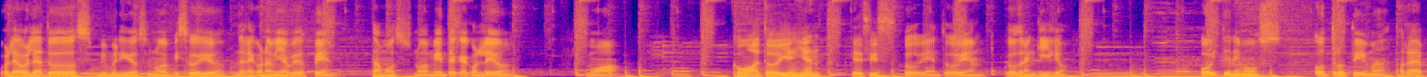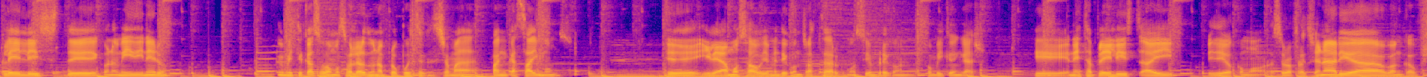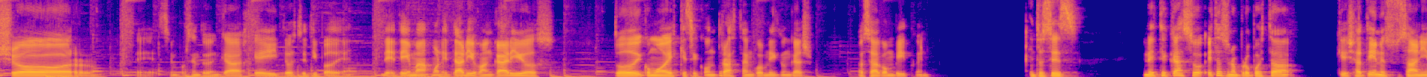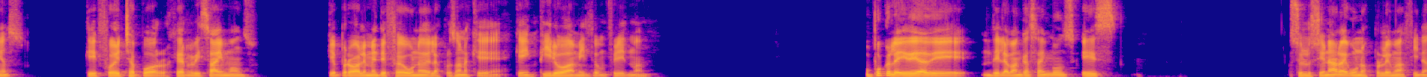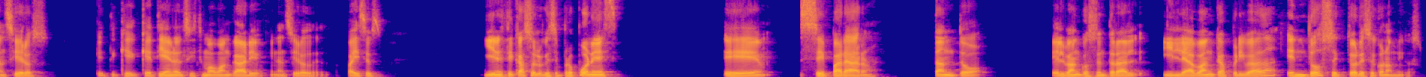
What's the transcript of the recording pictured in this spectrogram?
Hola, hola a todos, bienvenidos a un nuevo episodio de la economía P2P. Estamos nuevamente acá con Leo. ¿Cómo va? ¿Cómo va? ¿Todo bien, Ian? ¿Qué decís? Todo bien, todo bien, todo tranquilo. Hoy tenemos otro tema para la playlist de economía y dinero. En este caso vamos a hablar de una propuesta que se llama Banca Simons. eh, y le vamos a obviamente contrastar, como siempre, con, con Bitcoin Cash. Eh, en esta playlist hay videos como reserva fraccionaria, banca offshore, eh, 100% de encaje y todo este tipo de, temas monetarios, bancarios, todo y cómo es que se contrastan con Bitcoin Cash, o sea, con Bitcoin. Entonces, en este caso, esta es una propuesta que ya tiene sus años, que fue hecha por Henry Simons, que probablemente fue una de las personas que, que inspiró a Milton Friedman. Un poco la idea de, de la banca Simons es solucionar algunos problemas financieros que, tiene el sistema bancario financiero de países. Y en este caso lo que se propone es eh, separar tanto el Banco Central y la banca privada en dos sectores económicos.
